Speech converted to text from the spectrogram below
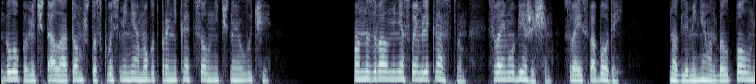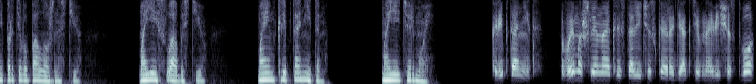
Глупо мечтала о том, что сквозь меня могут проникать солнечные лучи. Он называл меня своим лекарством, своим убежищем, своей свободой. Но для меня он был полной противоположностью, моей слабостью, моим криптонитом, моей тюрьмой. Криптонит — вымышленное кристаллическое радиоактивное вещество,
